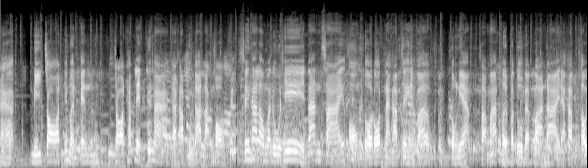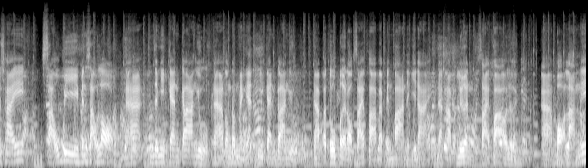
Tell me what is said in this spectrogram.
นะฮะ มีจอที่เหมือนเป็นจอแท็บเล็ตขึ้นมานะครับอยู่ด้านหลังเบาะซึ่งถ้าเรามาดูที่ด้านซ้ายของตัวรถนะครับ จะเห็นว่าตรงนี้สามารถเปิดประตูแบบบานได้นะครับเขาใช้เสา B เป็นเสาหลอกนะฮะมันจะมีแกนกลางอยู่นะฮะตรงตำแหน่งนี้มีแกนกลางอยู่นะประตูเปิดออกซ้ายขวาแบบเป็นบานอย่างนี้ได้นะครับ เลื่อนซ้ายขวาเอาเลยอ่าเบาะหลังนี่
